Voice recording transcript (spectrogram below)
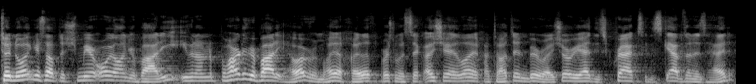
to anoint yourself to smear oil on your body, even on a part of your body. However, if the person was sick, sure he had these cracks, these scabs on his head.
